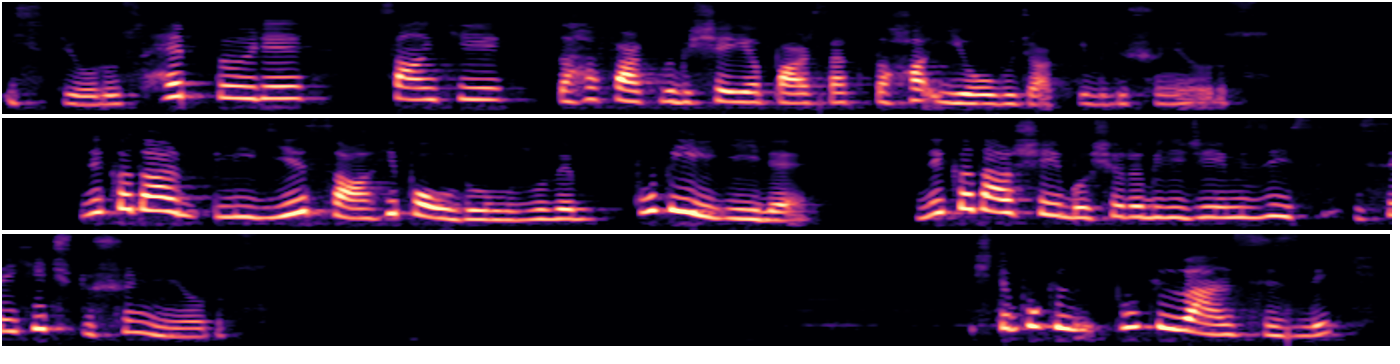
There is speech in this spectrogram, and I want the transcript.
istiyoruz. Hep böyle sanki daha farklı bir şey yaparsak daha iyi olacak gibi düşünüyoruz. Ne kadar bilgiye sahip olduğumuzu ve bu bilgiyle ne kadar şey başarabileceğimizi ise hiç düşünmüyoruz. İşte bu, bu güvensizlik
